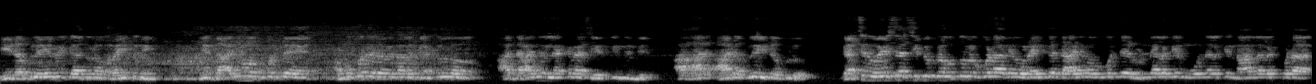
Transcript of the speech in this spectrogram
ఈ డబ్బులు ఏమీ కాదు ఒక రైతుని. ఈ ధాన్యం అమ్ముకుంటే అమ్ముకున్న ఇరవై నాలుగు గంటల్లో ఆ ధాన్యం లెక్క నా చేతికింది ఆ ఆ- ఈ డబ్బులు. గడిచిన వైఎస్ఆర్సీపీ ప్రభుత్వంలో కూడా నువ్వు రైతుగా ధాన్యం అమ్ముకుంటే రెండు నెలలకి మూడు నెలలకి నాలుగు నెలలకి కూడా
